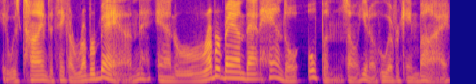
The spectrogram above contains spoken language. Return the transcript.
it was time to take a rubber band and rubber band that handle open. So, you know, whoever came by,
